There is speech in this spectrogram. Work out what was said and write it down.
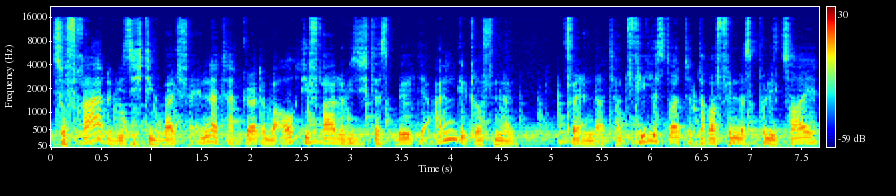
Zur Frage, wie sich die Gewalt verändert hat, gehört aber auch die Frage, wie sich das Bild der Angegriffenen verändert hat. Vieles deutet darauf hin, dass Polizei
